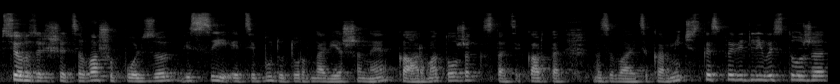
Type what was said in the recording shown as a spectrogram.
Все разрешится в вашу пользу. Весы эти будут уравновешены. Карма тоже, кстати, карта называется кармическая справедливость тоже.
